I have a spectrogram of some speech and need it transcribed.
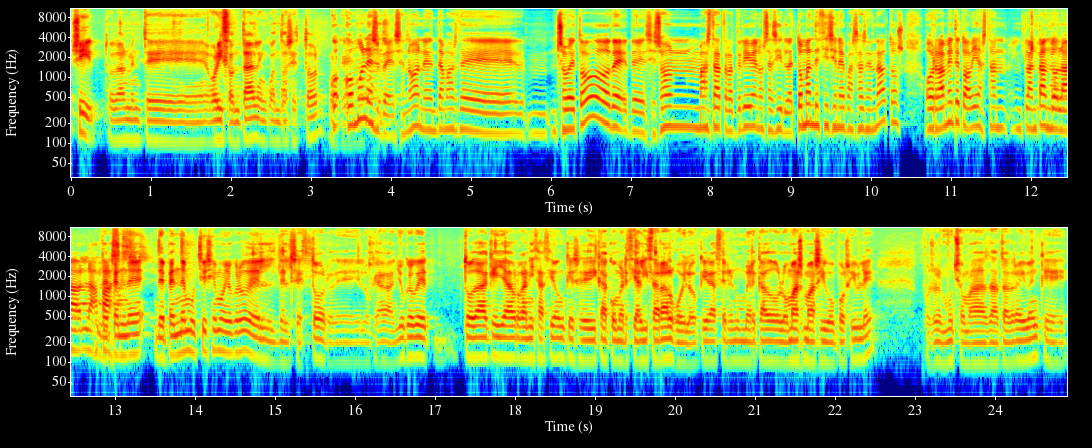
Sí, totalmente horizontal en cuanto a sector. ¿Cómo les ves ¿no? en temas de. sobre todo de, si son más data driven, o sea, si toman decisiones basadas en datos o realmente todavía están implantando la, la Depende, depende muchísimo, yo creo, del, del sector, de lo que hagan. Yo creo que toda aquella organización que se dedica a comercializar algo y lo quiere hacer en un mercado lo más masivo posible, pues es mucho más data driven que,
